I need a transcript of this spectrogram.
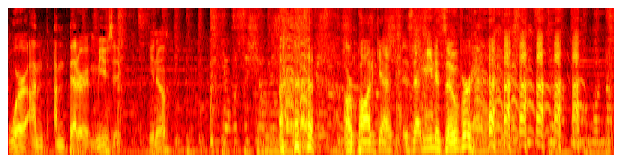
were I'm I'm better at music. You know. Our podcast. Does that mean it's over?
